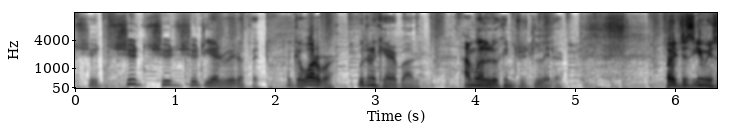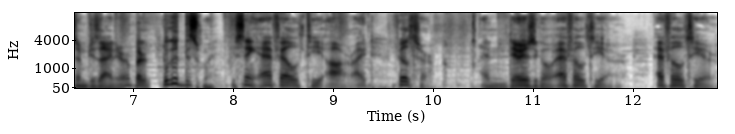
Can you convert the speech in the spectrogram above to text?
should should should should get rid of it. Okay, whatever. We don't care about it. I'm gonna look into it later. But just give me some designer. But look at this one. You're saying FLTR, right? Filter, and there you go. FLTR, FLTR,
